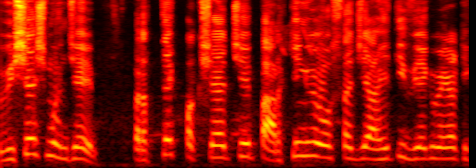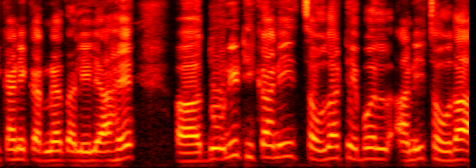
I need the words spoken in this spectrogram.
विशेष म्हणजे प्रत्येक पक्षाची पार्किंग व्यवस्था जी आहे ती वेगवेगळ्या ठिकाणी करण्यात आलेली आहे. दोन्ही ठिकाणी चौदा टेबल आणि चौदा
